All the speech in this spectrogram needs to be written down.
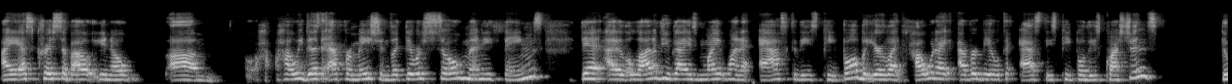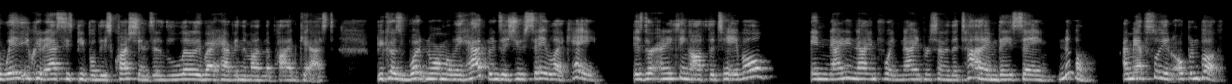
i asked chris about you know um, how he does affirmations like there were so many things that I, a lot of you guys might want to ask these people but you're like how would i ever be able to ask these people these questions the way that you can ask these people these questions is literally by having them on the podcast because what normally happens is you say like hey is there anything off the table and 99.9% of the time, they say, no, I'm absolutely an open book.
